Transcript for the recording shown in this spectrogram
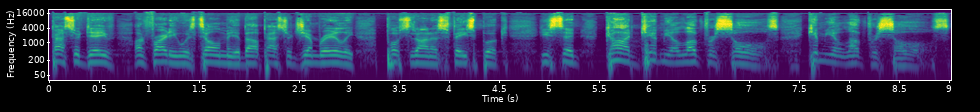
Pastor Dave on Friday was telling me about Pastor Jim Raley posted on his Facebook. He said, God, give me a love for souls. Give me a love for souls.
